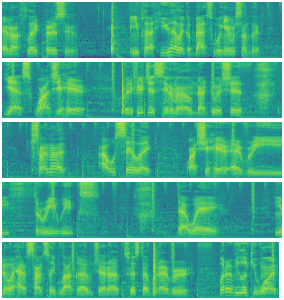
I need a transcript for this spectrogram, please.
an athletic person and you play you have like a basketball game or something. Yes wash your hair. But if you're just sitting around not doing shit try not i would say like wash your hair every three weeks. That way you know it has time to like lock up jet up twist up whatever whatever you look you want.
